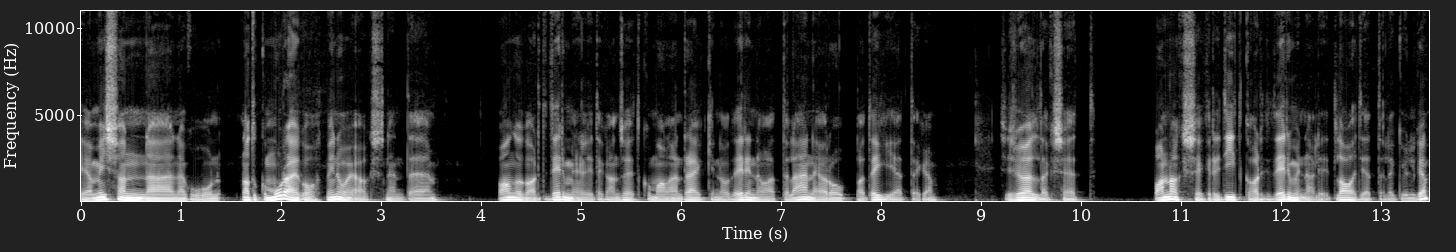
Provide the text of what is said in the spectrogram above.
ja mis on äh, nagu natuke murekoht minu jaoks nende pangakaarditerminalidega, on see, et kui ma olen rääkinud erinevate Lääne-Euroopa tegijatega siis öeldakse, et pannakse krediitkaarditerminalid laadijatele külge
